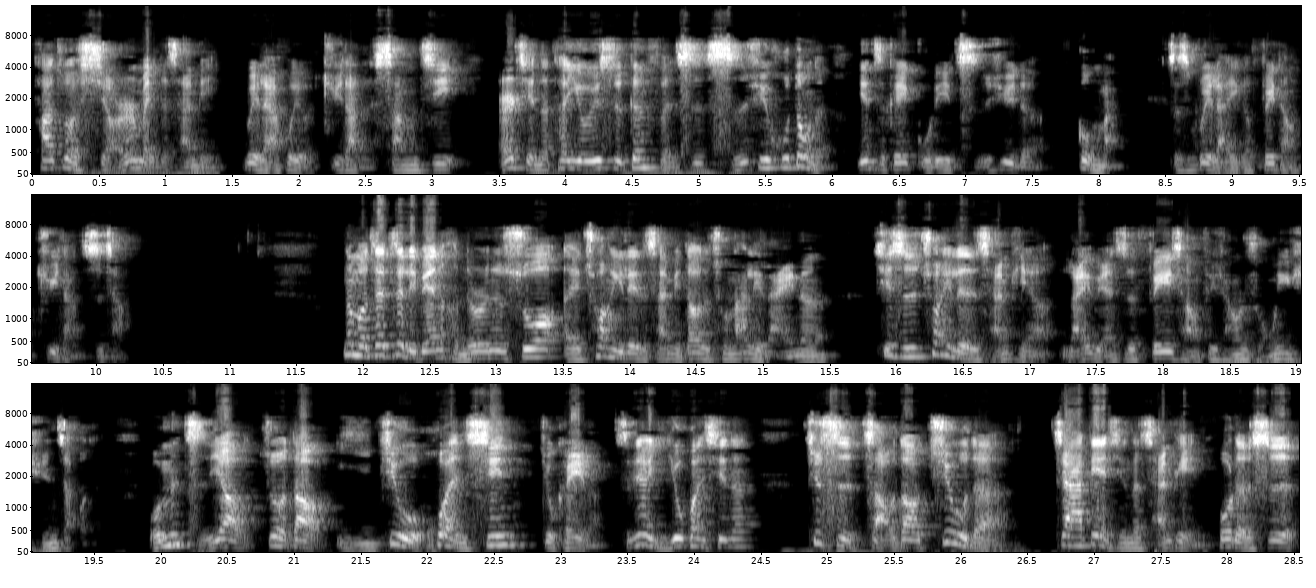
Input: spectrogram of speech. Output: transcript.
它做小而美的产品，未来会有巨大的商机。而且呢，它由于是跟粉丝持续互动的，因此可以鼓励持续的购买。这是未来一个非常巨大的市场。那么在这里边呢，很多人就说，哎，创意类的产品到底从哪里来呢？其实创意类的产品啊，来源是非常非常容易寻找的。我们只要做到以旧换新就可以了。什么叫以旧换新呢？就是找到旧的家电型的产品，或者是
